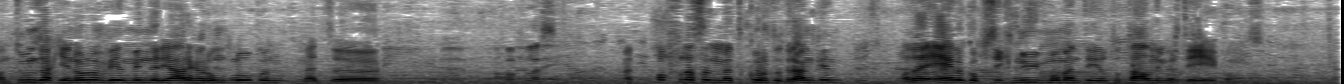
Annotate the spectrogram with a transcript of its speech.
Want toen zag je enorm veel minderjarigen rondlopen met, uh, popflessen. met popflessen met korte dranken. Wat je eigenlijk op zich nu momenteel totaal niet meer tegenkomt. Ja.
